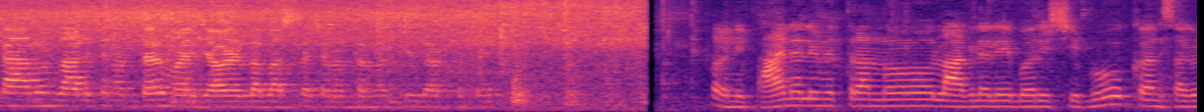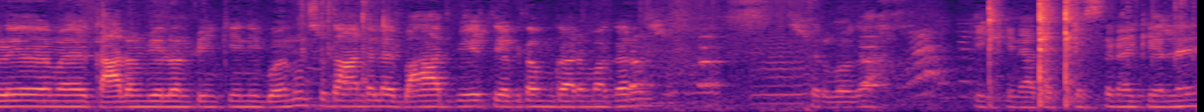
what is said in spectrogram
काढून झाल्याच्यानंतर माझ्या वेळेला बसल्याच्या नंतर नक्की दाखवते. आणि फायनली मित्रांनो लागलेले बरीचशी भूक आणि सगळे म्हणजे कालवण पिंकीनी बनवून सुद्धा आणलेलं आहे. भात बीत एकदम गरमागरम. तर बघा पिंकीने आता कसं काय केलंय?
